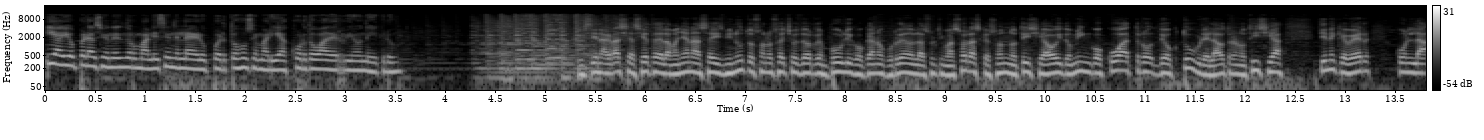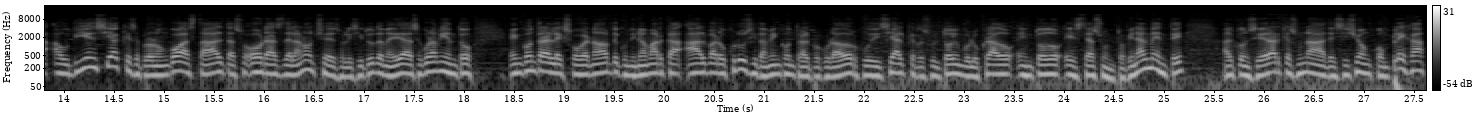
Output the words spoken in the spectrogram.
y hay operaciones normales en el aeropuerto José María Córdoba de Río Negro. Cristina, gracias. Siete de la mañana, seis minutos son los hechos de orden público que han ocurrido en las últimas horas, que son noticia hoy domingo 4 de octubre. La otra noticia tiene que ver con la audiencia que se prolongó hasta altas horas de la noche de solicitud de medida de aseguramiento en contra del exgobernador de Cundinamarca, Álvaro Cruz, y también contra el procurador judicial que resultó involucrado en todo este asunto. Finalmente, al considerar que es una decisión compleja,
